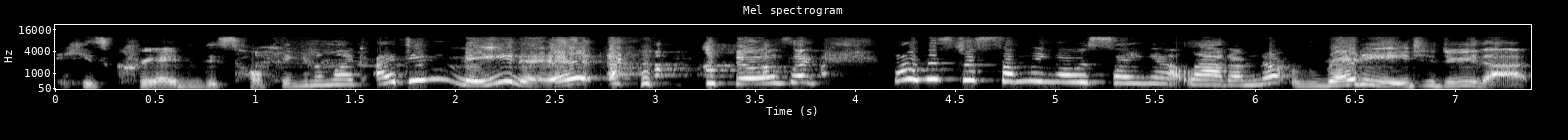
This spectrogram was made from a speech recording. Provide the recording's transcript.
he's created this whole thing. And I'm like, I didn't mean it. I was like, that was just something I was saying out loud. I'm not ready to do that.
